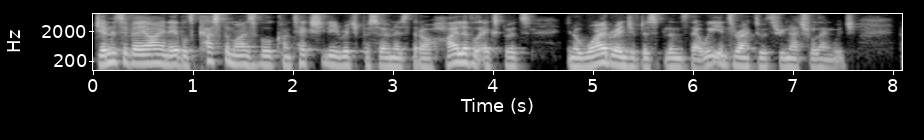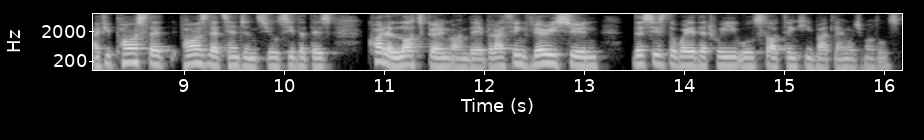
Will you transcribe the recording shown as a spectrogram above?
generative AI enables customizable, contextually rich personas that are high-level experts in a wide range of disciplines that we interact with through natural language. Now, if you pass that, pause that sentence, you'll see that there's quite a lot going on there. But I think very soon, this is the way that we will start thinking about language models.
